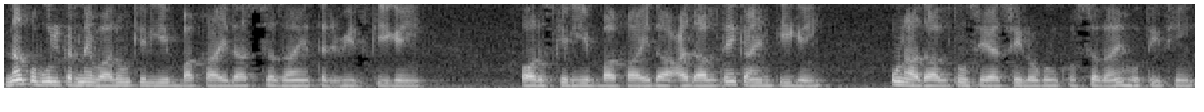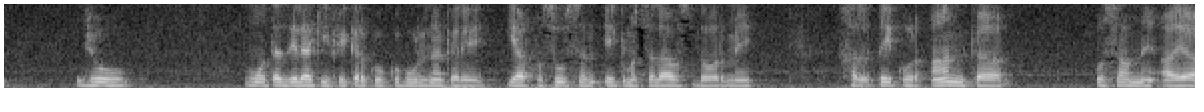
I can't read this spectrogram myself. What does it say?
न कबूल करने वालों के लिए बाकायदा सज़ाएँ तजवीज़ की गईं और उसके लिए बाकायदा अदालतें कायम की गईं। उन अदालतों से ऐसे लोगों को सज़ाएँ होती थीं, जो मतज़िला की फ़िक्र को कबूल न करे या खसूस एक मसला उस दौर में खल्क़ क़ुरान का वो सामने आया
